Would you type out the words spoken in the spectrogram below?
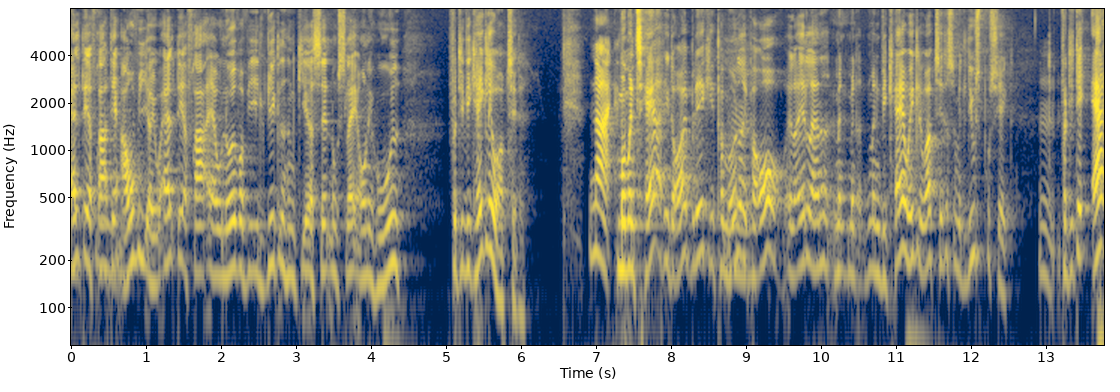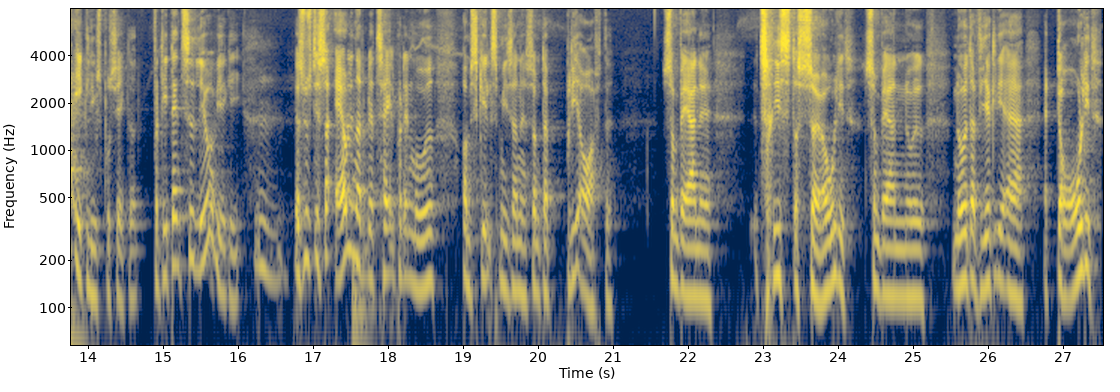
Alt derfra, det afviger jo. Alt derfra er jo noget, hvor vi i virkeligheden giver os selv nogle slag oven i hovedet. Fordi vi kan ikke leve op til det. Nej. Momentært i et øjeblik, et par måneder, mm. et par år, eller et eller andet. Men, men, men vi kan jo ikke leve op til det som et livsprojekt. Mm. Fordi det er ikke livsprojektet. Fordi den tid lever vi ikke i. Mm. Jeg synes, det er så ærgerligt, når der bliver talt på den måde om skilsmisserne, som der bliver ofte. Som værende trist og sørgeligt. Som værende noget, noget der virkelig er, er dårligt.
